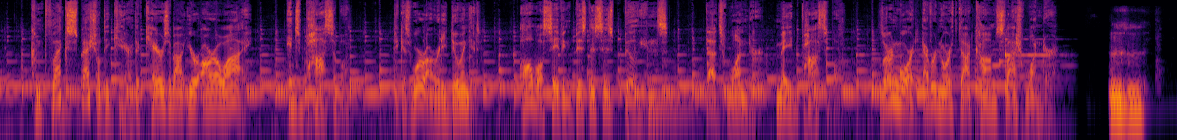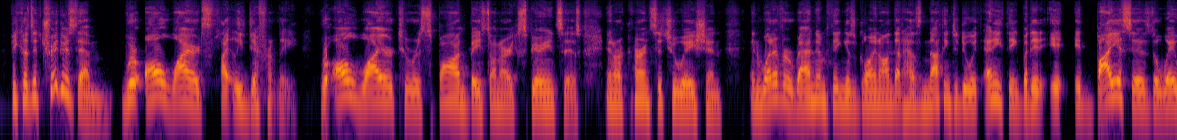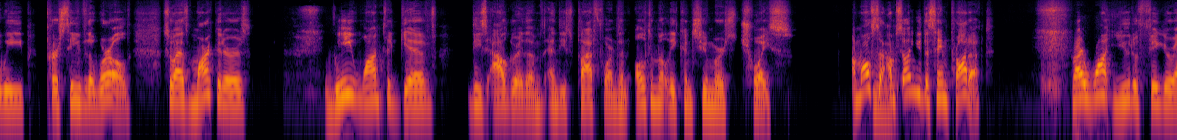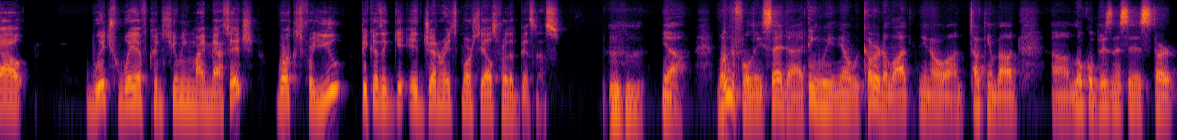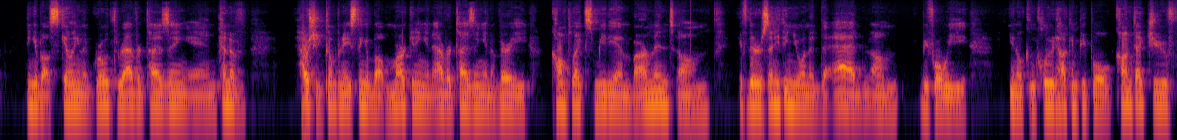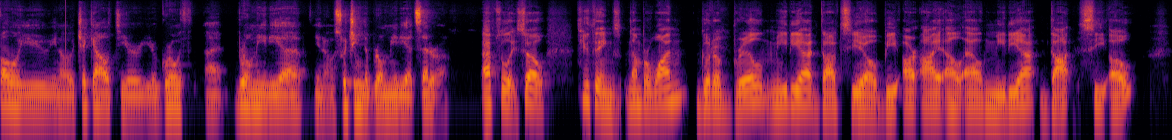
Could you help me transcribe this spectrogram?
Complex specialty care that cares about your ROI? It's possible. Because we're already doing it. All while saving businesses billions. That's Wonder made possible. Learn more at evernorth.com/wonder. Mm-hmm. because it triggers them. We're all wired slightly differently. We're all wired to respond based on our experiences in our current situation and whatever random thing is going on that has nothing to do with anything, but it it it biases the way we perceive the world. So as marketers, we want to give these algorithms and these platforms and ultimately consumers choice. I'm also Mhm. I'm selling you the same product, but I want you to figure out which way of consuming my message works for you because it it generates more sales for the business. hmm Yeah, wonderfully said. I think we, you know, we covered a lot. You know, uh, talking about uh, local businesses start about scaling the growth through advertising and kind of how should companies think about marketing and advertising in a very complex media environment. Um, if there's anything you wanted to add um, before we, you know, conclude, how can people contact you, follow you, you know, check out your your growth at Brill Media, you know, switching to Brill Media, etc. Absolutely. So, a few things. Number one, go to brillmedia.co, B R I L L media.co.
